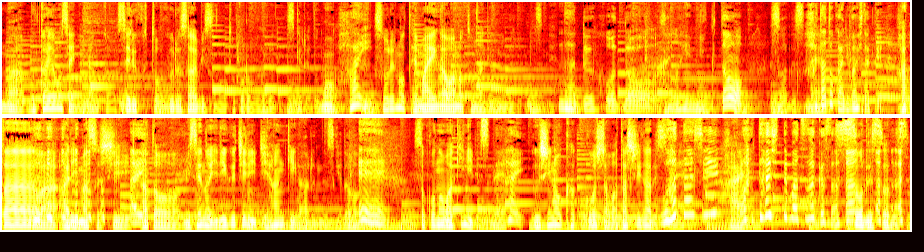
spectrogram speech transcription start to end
が向かい合わせになんかセルフとフルサービスのところがあるんですけれどもはい。それの手前側の隣になるんですね。なるほど、その辺に行くとそうですね。旗とかありましたっけ？旗はありますし、はい。あと店の入り口に自販機があるんですけどえそこの脇にですね、はい。牛の格好をした私がでえすね私、はい。私って松坂さん？そうですそうです。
